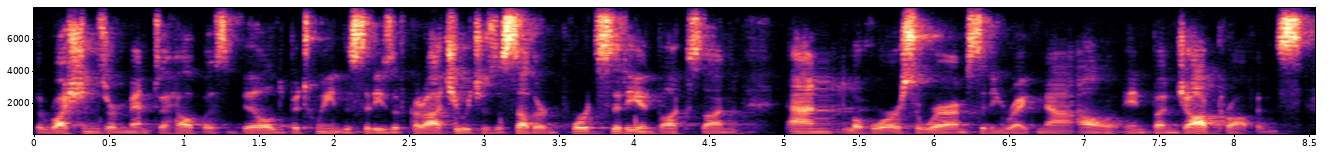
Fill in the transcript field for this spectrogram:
the Russians are meant to help us build between the cities of Karachi, which is a southern port city in Pakistan, and Lahore, so where I'm sitting right now in Punjab province.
